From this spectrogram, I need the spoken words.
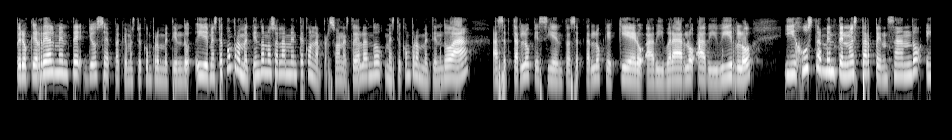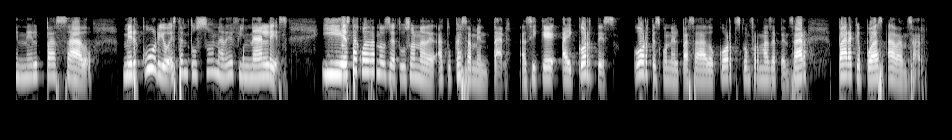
pero que realmente yo sepa que me estoy comprometiendo y me estoy comprometiendo no solamente con la persona, estoy hablando, me estoy comprometiendo a aceptar lo que siento, aceptar lo que quiero, a vibrarlo, a vivirlo y justamente no estar pensando en el pasado. Mercurio está en tu zona de finales y está cuadrándose a tu zona, de, a tu casa mental. Así que hay cortes, cortes con el pasado, cortes con formas de pensar para que puedas avanzar.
